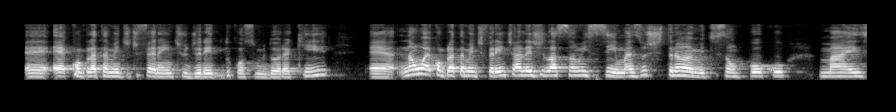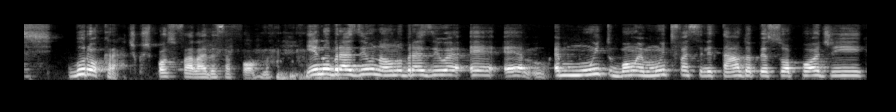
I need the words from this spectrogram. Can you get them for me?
é, é completamente diferente o direito do consumidor aqui. É, não é completamente diferente a legislação em si, mas os trâmites são um pouco mais burocráticos, posso falar dessa forma. E no Brasil, não. No Brasil é, é, é, é muito bom, é muito facilitado, a pessoa pode ir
